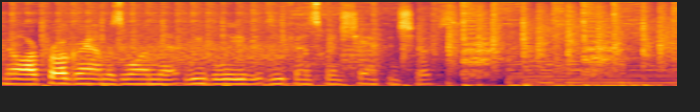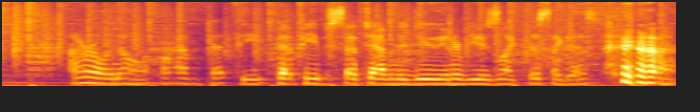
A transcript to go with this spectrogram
You know, our program is one that we believe that defense wins championships. I don't really know. I don't have a pet peeve, pet peeve except having to do interviews like this, I guess.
